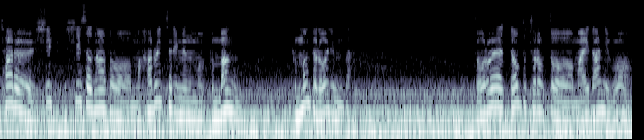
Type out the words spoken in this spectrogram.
차를 씻, 씻어 놔도 뭐 하루 이틀이면 뭐 금방 금방 더러워집니다 도로에 덤프 트럭도 많이 다니고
